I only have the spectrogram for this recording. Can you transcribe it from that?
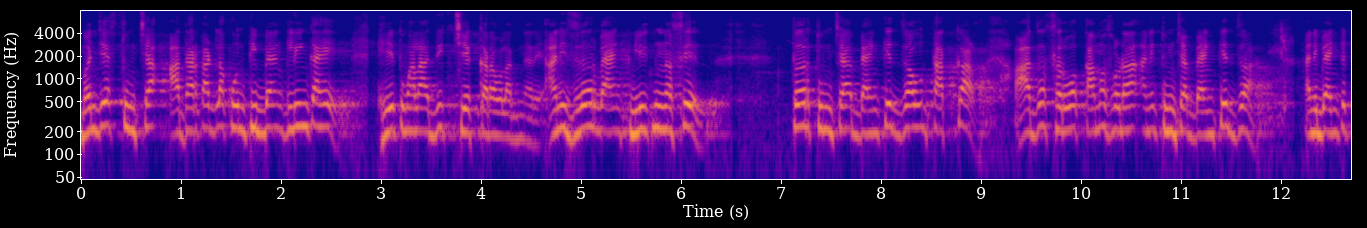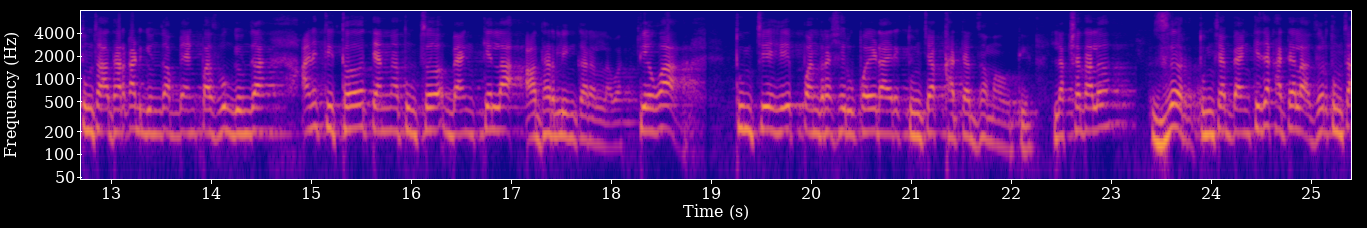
म्हणजेच तुमच्या आधार कार्डला कोणती बँक लिंक आहे हे तुम्हाला आधी चेक करावं लागणार आहे. आणि जर बँक लिंक नसेल तर तुमच्या बँकेत जाऊन तात्काळ आजच सर्व कामं सोडा आणि तुमच्या बँकेत जा. आणि बँकेत तुमचं आधार कार्ड घेऊन जा बँक पासबुक घेऊन जा. आणि तिथं त्यांना तुमचं बँकेला आधार लिंक करायला लावा. तेव्हा तुमचे हे पंधराशे रुपये डायरेक्ट तुमच्या खात्यात जमा होतील. लक्षात आलं? जर तुमच्या बँकेच्या खात्याला जर तुमचं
